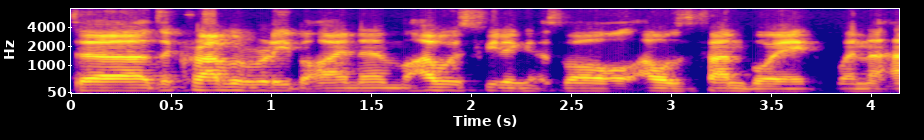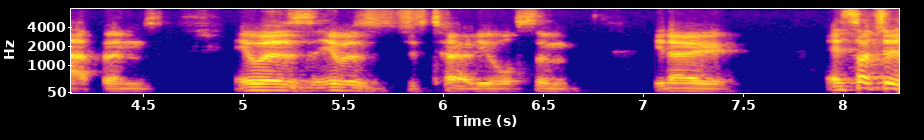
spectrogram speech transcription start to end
The the crowd were really behind them. I was feeling it as well. I was a fanboy when that happened. It was it was just totally awesome. You know, it's such a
